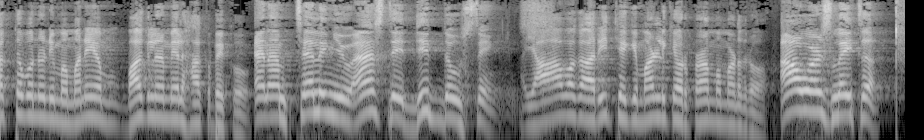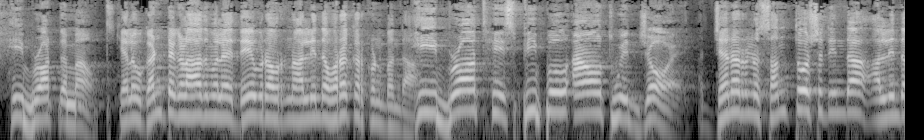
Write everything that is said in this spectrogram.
ರಕ್ತವನ್ನು ನಿಮ್ಮ ಮನೆಯ ಬಾಗಿಲಿನ ಮೇಲೆ ಹಾಕಬೇಕು And I'm telling you, as they did those things, ಯಾವಾಗ ಆ ರೀತಿಯಾಗಿ ಮಾಡ್ಲಿಕ್ಕೆ ಅವ್ರು ಪ್ರಾರಂಭ ಮಾಡಿದ್ರು hours later, he brought them out. ಕೆಲವು ಗಂಟೆಗಳಾದ ಮೇಲೆ ದೇವರು ಅವ್ರನ್ನ ಅಲ್ಲಿಂದ ಹೊರ ಕರ್ಕೊಂಡು ಬಂದ He brought his people out with joy. ಜನರನ್ನು ಸಂತೋಷದಿಂದ ಅಲ್ಲಿಂದ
